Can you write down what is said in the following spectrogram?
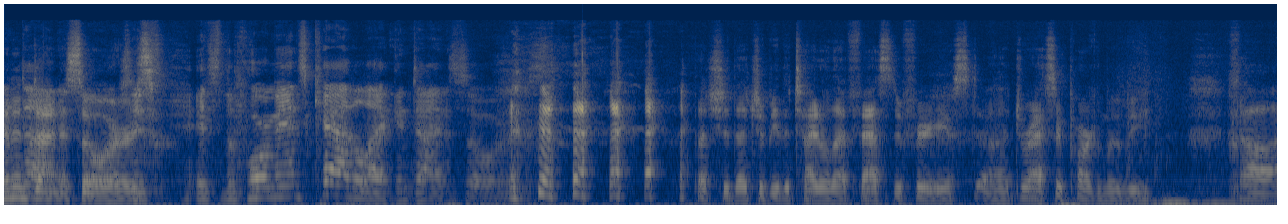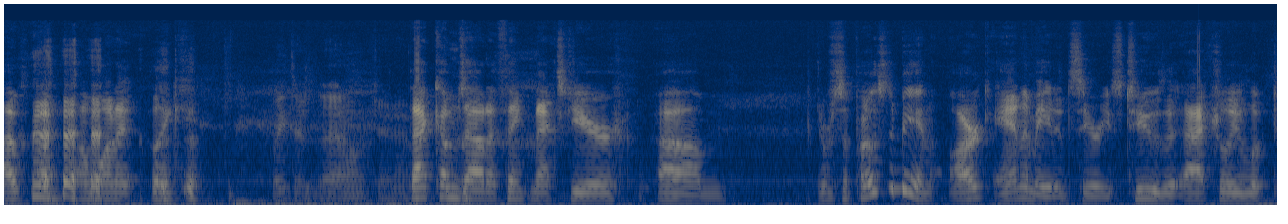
And and, and dinosaurs. dinosaurs. It's, it's the poor man's Cadillac and dinosaurs. That should that should be the title of that Fast and Furious uh, Jurassic Park movie. Uh, I, I, I want it like Wait, there's I don't care. No. that comes out I think next year. Um, there was supposed to be an Ark animated series too that actually looked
